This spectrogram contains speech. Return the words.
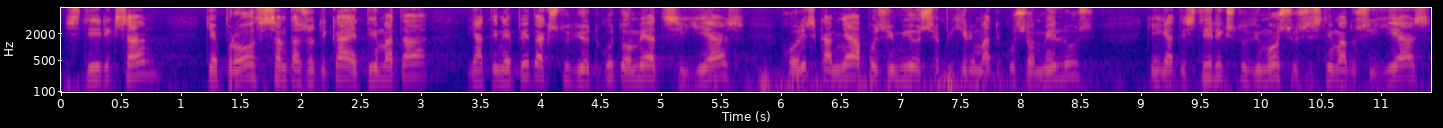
Στήριξαν και προώθησαν τα ζωτικά αιτήματα για την επίταξη του ιδιωτικού τομέα της υγείας χωρίς καμιά αποζημίωση σε επιχειρηματικούς ομίλους και για τη στήριξη του δημόσιου συστήματος υγείας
